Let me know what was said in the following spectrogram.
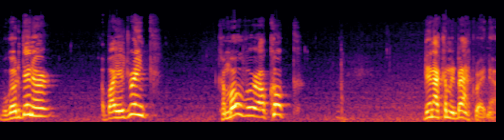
We'll go to dinner. I'll buy you a drink. Come over, I'll cook. They're not coming back right now.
